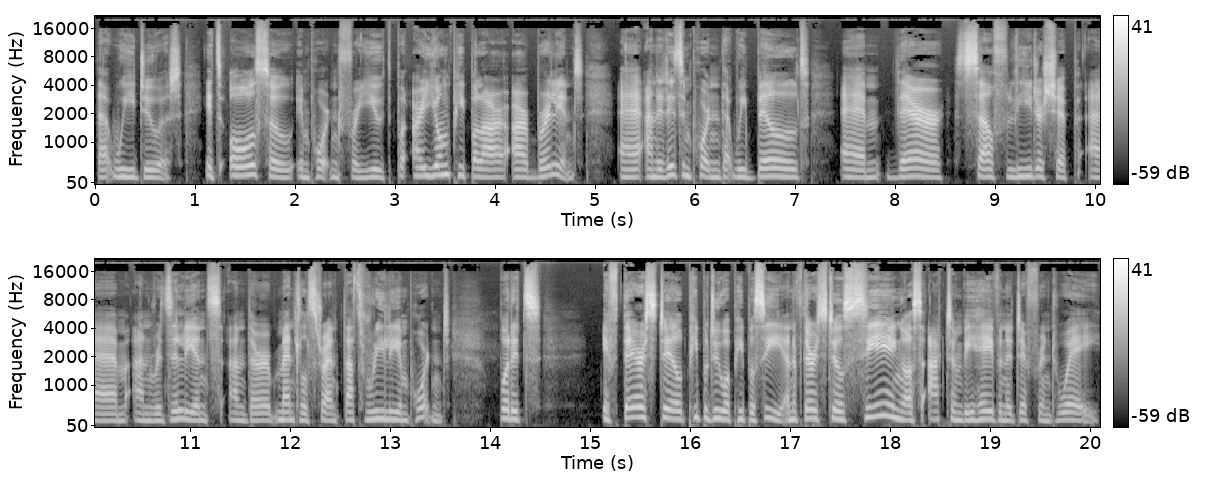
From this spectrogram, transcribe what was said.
that we do it. It's also important for youth, but our young people are are brilliant, uh, and it is important that we build um, their self leadership um, and resilience and their mental strength. That's really important. But it's if they're still people do what people see, and if they're still seeing us act and behave in a different way,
